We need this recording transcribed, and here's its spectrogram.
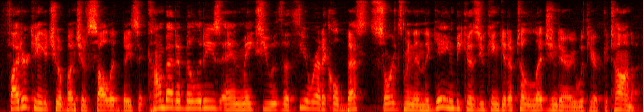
Fighter can get you a bunch of solid basic combat abilities and makes you the theoretical best swordsman in the game because you can get up to legendary with your katana.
